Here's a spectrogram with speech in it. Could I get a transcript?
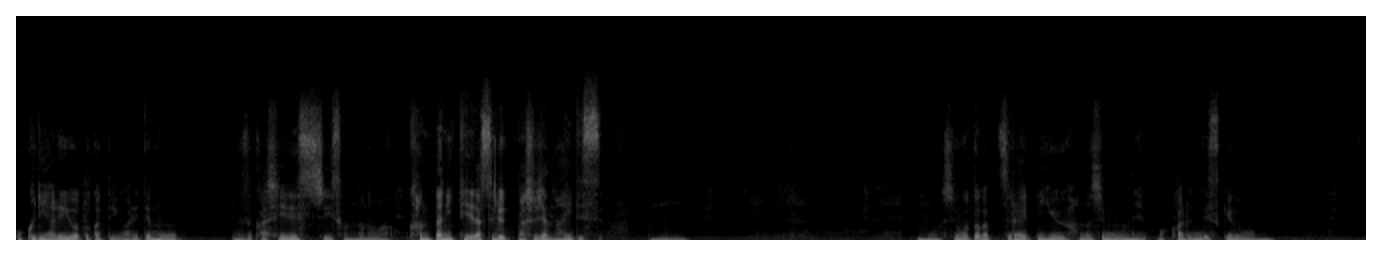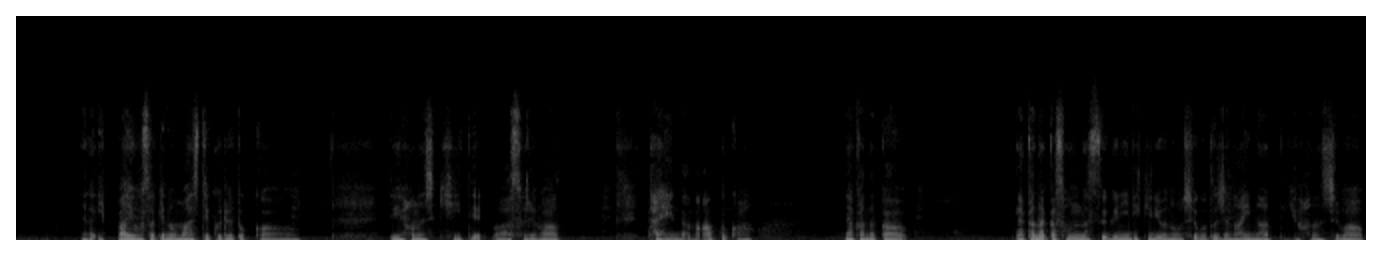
送りあるよとかって言われても難しいですし、そんなのは簡単に手出せる場所じゃないです。うん。ね、お仕事が辛いっていう話もね、わかるんですけど、なんかいっぱいお酒飲ませてくるとか、っていう話聞いて、わあ、それは大変だなとか、なかなか、なかなかそんなすぐにできるようなお仕事じゃないなっていう話は、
